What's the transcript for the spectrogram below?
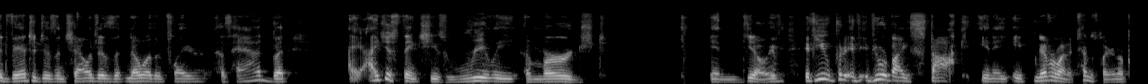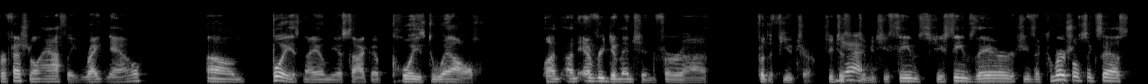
advantages and challenges that no other player has had, but I, I just think she's really emerged in you know if, if you put if, if you were buying stock in a, a never mind a tennis player in a professional athlete right now um boy is naomi osaka poised well on on every dimension for uh for the future. She just, yeah. I mean, she seems she seems there. She's a commercial success.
